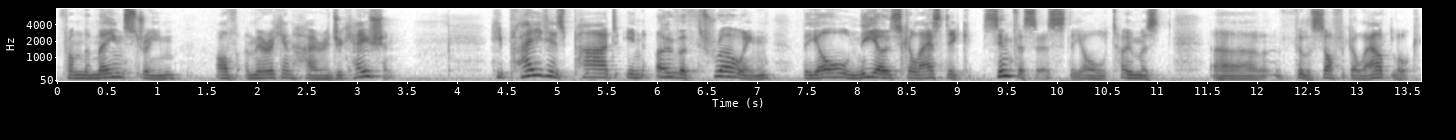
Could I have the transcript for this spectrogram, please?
from the mainstream of American higher education. He played his part in overthrowing the old neo scholastic synthesis, the old Thomist uh, philosophical outlook,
